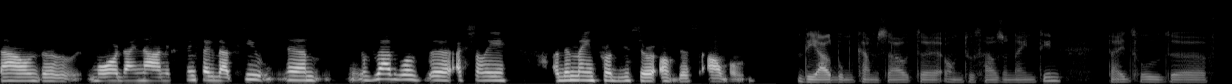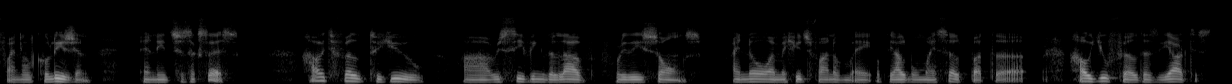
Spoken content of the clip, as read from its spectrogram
sound, the more dynamics, things like that. He um, Vlad was actually the main producer of this album. The album comes out uh, on 2019, titled uh, Final Collision, and it's a success. How it felt to you uh, receiving the love for these songs? I know I'm a huge fan of my of the album myself, but uh, how you felt as the artist?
